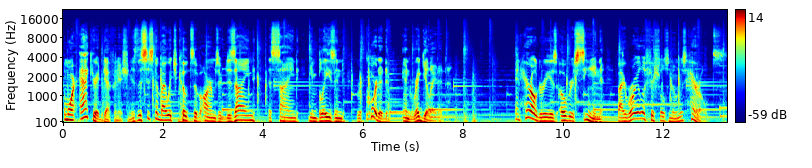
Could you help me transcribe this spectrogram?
A more accurate definition is the system by which coats of arms are designed, assigned, emblazoned, recorded, and regulated. And heraldry is overseen by royal officials known as heralds.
